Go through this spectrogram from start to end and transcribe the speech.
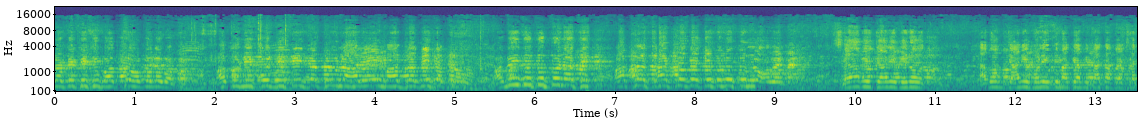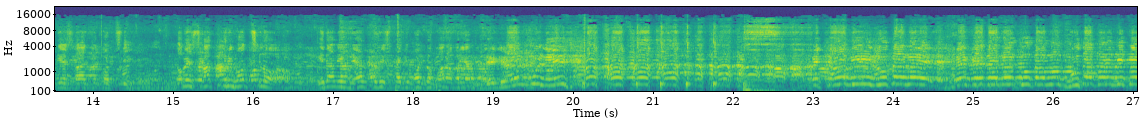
আপনাকে কিছু ভাবতে হবে না বাবা। আপনি পন্ডিতেই থাকুন আর এই মাদ্রাতেই থাকুন আমি যতক্ষণ আছি আপনার স্বার্থকে ততটুকু পূর্ণ হবে না। সে আমি জানি বিনোদ এবং জানি বলেই তোমাকে আমি টাকা পয়সা দিয়ে সাহায্য করছি। তবে সাতপুরি বলছিল ইদানিং রেল পুলিশ নাকি বড্ড মারামারি হয়েছে। পুলিশ? জুতা করে দিতে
